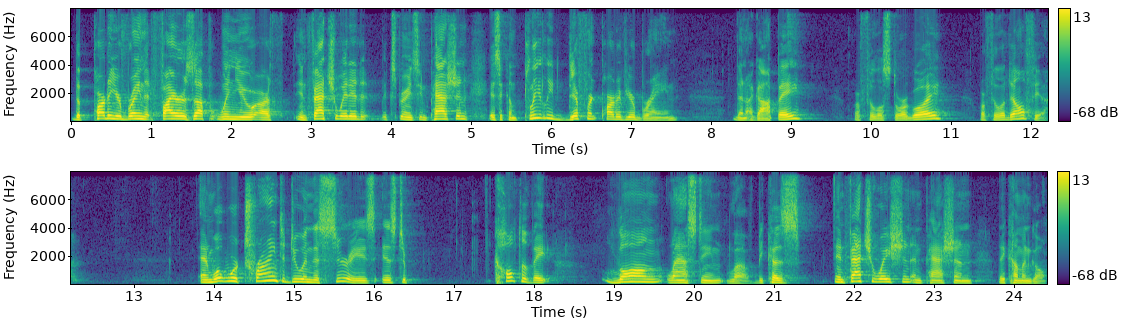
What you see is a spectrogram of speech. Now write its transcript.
the part of your brain that fires up when you are infatuated, experiencing passion, is a completely different part of your brain than agape or philostorgoi or Philadelphia. And what we're trying to do in this series is to cultivate long lasting love because infatuation and passion they come and go.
